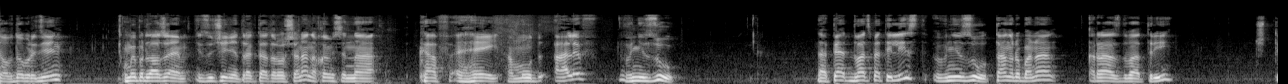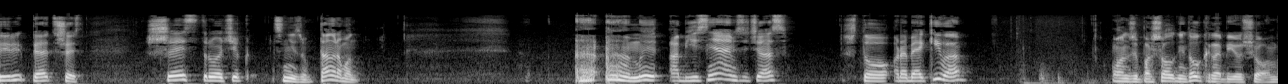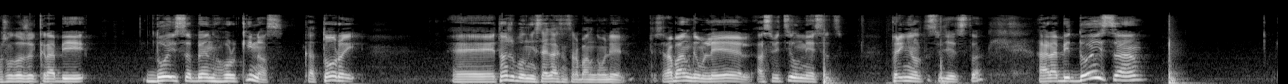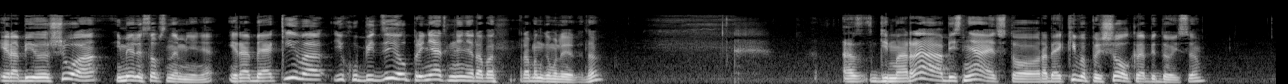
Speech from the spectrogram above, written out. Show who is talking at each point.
Speaker 1: То, добрый день. Мы продолжаем изучение трактата Рошана. Находимся на Каф-Гей Амуд Алев. Внизу. На 25 лист. Внизу. Тан Рубанан. Раз, два, три. Четыре, пять, шесть. Шесть строчек снизу. Тан Рабон. Мы объясняем сейчас, что Раби Акива, он же пошел не только к Раби Йошуа, он пошел тоже к Раби Дойса бен Хоркинос, который э, тоже был не согласен с Рабан Гамлиэль. То есть Рабан Гамлиэль осветил месяц, принял это свидетельство, а Раби Дойса и Раби Йошуа имели собственное мнение, и Раби Акива их убедил принять мнение Рабан, Рабан Гамлиэля, да? А Гимара объясняет, что Раби Акива пришел к Раби Дойсу,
